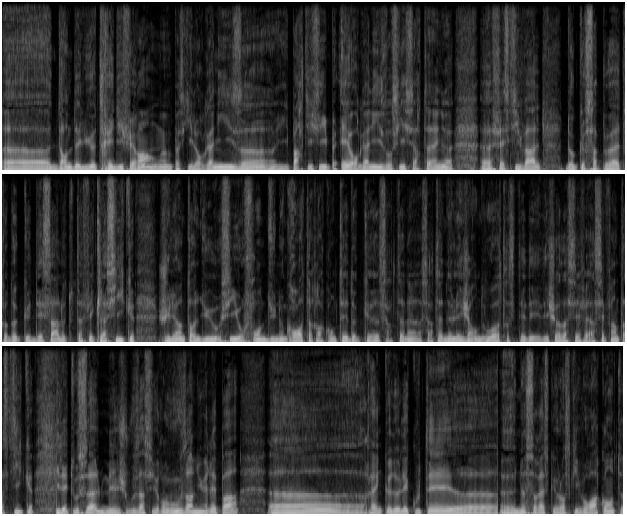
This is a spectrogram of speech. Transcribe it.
euh, dans des lieux très différents parce qu'il organise, il participe et organise aussi certains festivals. Donc ça peut être donc des salles tout à fait classiques. Je l'ai entendu aussi au fond d'une grotte raconter donc certaines certaines légendes ou autres. C'était des, des, choses assez assez fantastiques. Il est tout seul, mais je vous assure vous vous ennuierez pas. Euh, rien que de l'écouter, euh, euh, ne serait-ce que lorsqu'il vous raconte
